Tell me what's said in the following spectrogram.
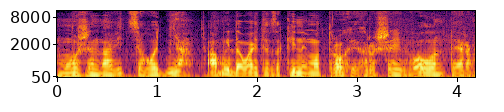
може навіть цього дня. А ми давайте закинемо трохи грошей волонтерам.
